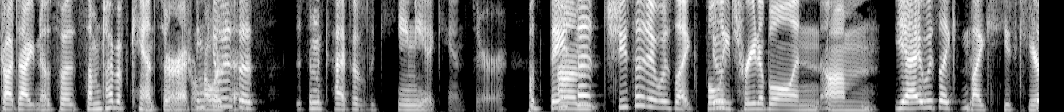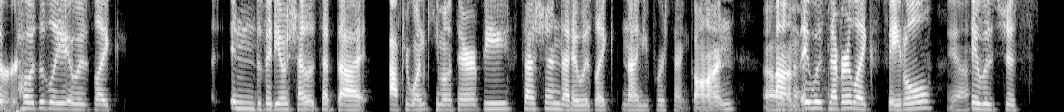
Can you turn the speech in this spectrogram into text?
got diagnosed with some type of cancer. I I don't think know it what was it is. a, some type of leukemia cancer. But they um, said she said it was like fully was- treatable and um, Yeah, it was like like he's cured. supposedly it was like in the video Shyla said that after one chemotherapy session that it was like 90% gone. Oh, Um it was never like fatal. yeah, It was just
